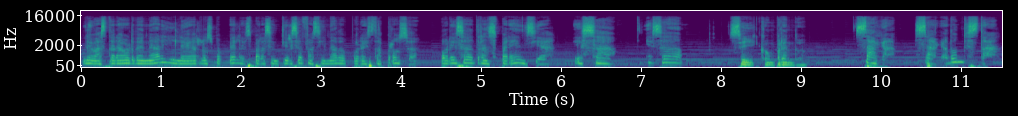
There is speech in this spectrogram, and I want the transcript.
Le bastará ordenar y leer los papeles para sentirse fascinado por esta prosa, por esa transparencia, esa... esa... Sí, comprendo. Saga, Saga, ¿dónde está?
